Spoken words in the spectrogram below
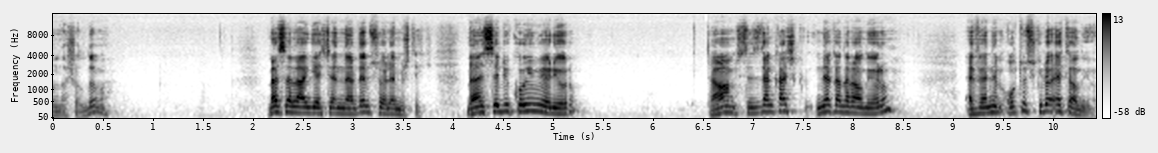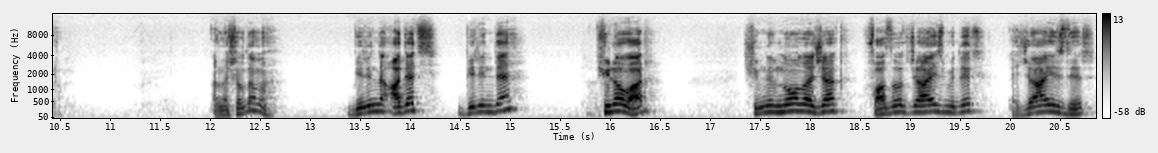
Anlaşıldı mı? Mesela geçenlerde söylemiştik. Ben size bir koyun veriyorum. Tamam sizden kaç ne kadar alıyorum? Efendim 30 kilo et alıyorum. Anlaşıldı mı? Birinde adet, birinde kilo var. Şimdi ne olacak? Fazlalık caiz midir? E caizdir.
